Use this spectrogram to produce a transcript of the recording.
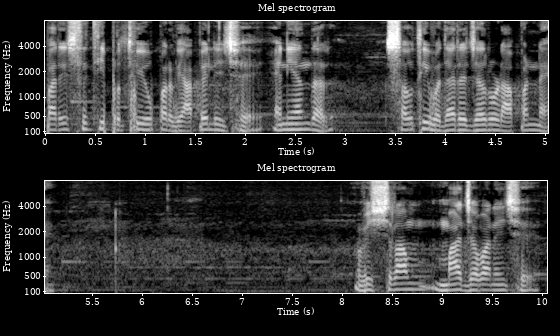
પરિસ્થિતિ પૃથ્વી ઉપર વ્યાપેલી છે, એની અંદર સૌથી વધારે જરૂર આપણને વિશ્રામમાં જવાની છે.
